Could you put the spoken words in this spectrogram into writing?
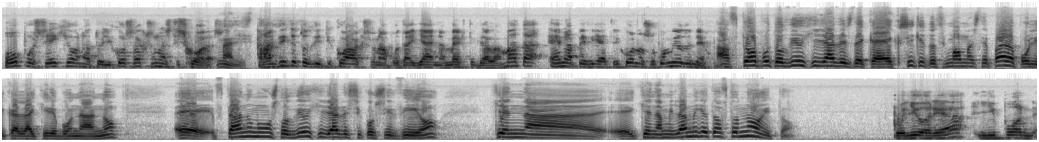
όπως έχει ο ανατολικός άξονας της χώρας. Αν δείτε το δυτικό άξονα από τα Γιάννα μέχρι την Καλαμάτα, ένα παιδιατρικό νοσοκομείο δεν έχουμε. Αυτό από το 2016 και το θυμόμαστε πάρα πολύ καλά κύριε Μπονάνο, ε, φτάνουμε όμως το 2022 και να, ε, και να μιλάμε για το αυτονόητο. Πολύ ωραία. Λοιπόν,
